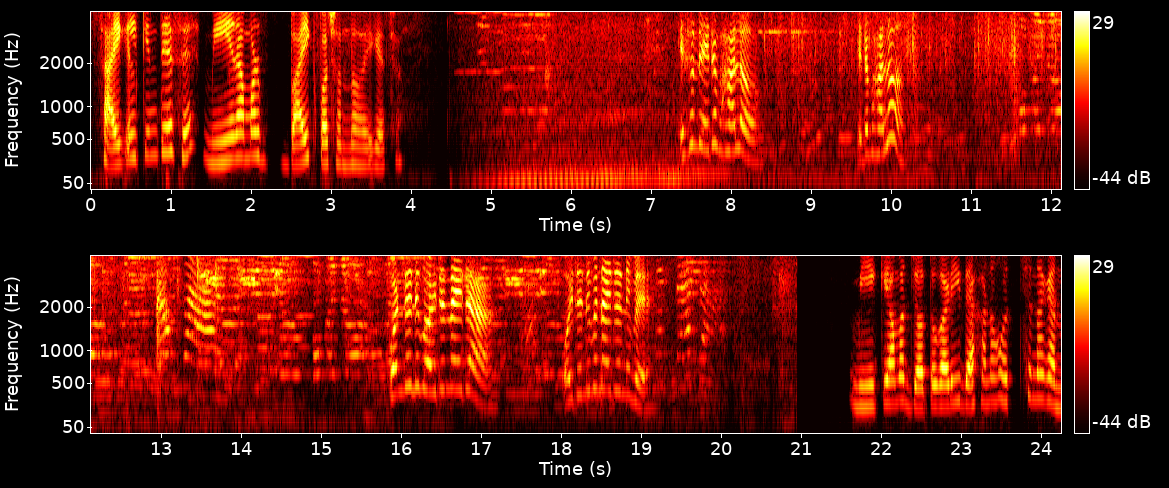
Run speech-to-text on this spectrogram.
সাইকেল কিনতে এসে মেয়ের আমার বাইক পছন্দ হয়ে গেছে। এসো এটা ভালো। এটা ভালো? কোনটা নিবে, ওইটা না এটা? ওইটা নিবে না এটা নিবে? মেয়েকে আমার যত গাড়িই দেখানো হচ্ছে না কেন,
